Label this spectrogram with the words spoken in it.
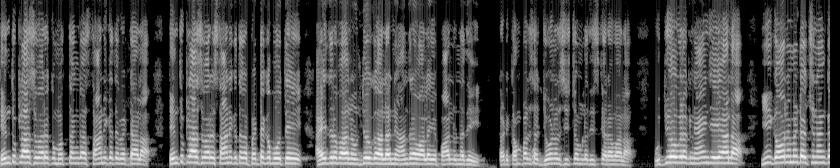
టెన్త్ క్లాస్ వరకు మొత్తంగా స్థానికత పెట్టాలా? టెన్త్ క్లాస్ వరకు స్థానికతగా పెట్టకపోతే హైదరాబాద్లో ఉద్యోగాలన్నీ ఆంధ్ర వాళ్ళ పాలున్నది. కాబట్టి కంపల్సరీ జోనల్ సిస్టంలో తీసుకురావాలా? ఉద్యోగులకు న్యాయం చేయాలా? ఈ గవర్నమెంట్ వచ్చినాక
